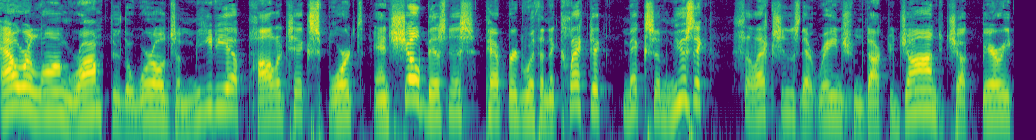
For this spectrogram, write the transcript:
hour long romp through the worlds of media, politics, sports, and show business, peppered with an eclectic mix of music selections that range from Dr. John to Chuck Berry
